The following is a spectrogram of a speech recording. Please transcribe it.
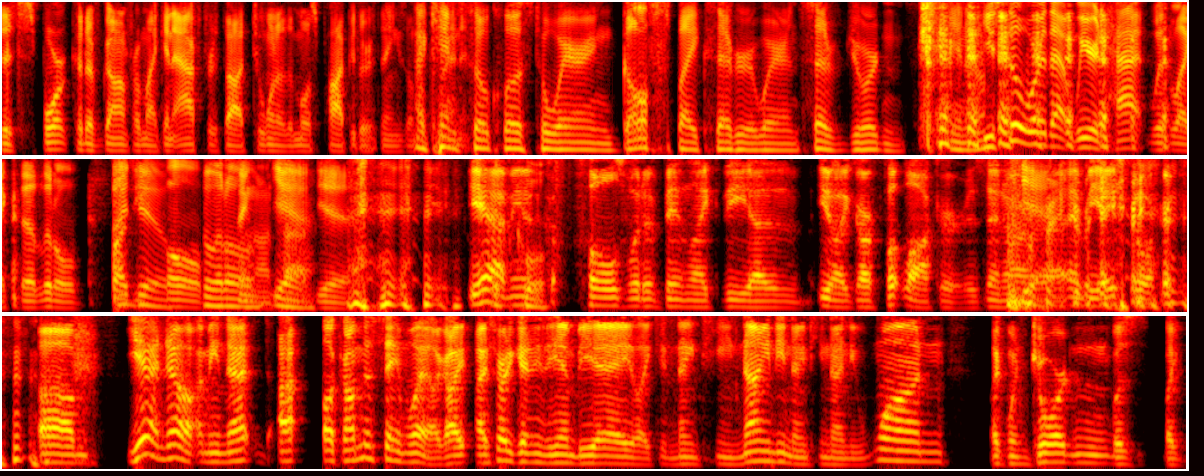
the sport could have gone from like an afterthought to one of the most popular things on the I came planet. so close to wearing golf spikes everywhere instead of Jordans. You know, you still wear that weird hat with like the little fuzzy do bowl the little thing on yeah top. Yeah. Yeah, I mean, cool. Co- Kohl's would have been like the uh, you know like our Foot Lockers in our Yeah, uh, NBA right. store. Um, yeah, no, I mean that. I, look, I'm the same way. Like I, I started getting the NBA like in 1990, 1991, like when Jordan was like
